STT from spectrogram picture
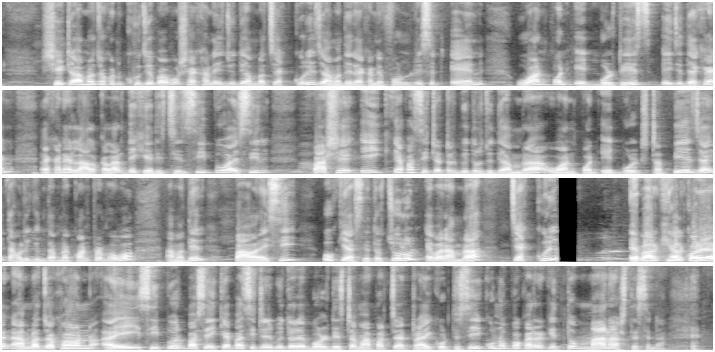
সেটা আমরা যখন খুঁজে পাবো, সেখানেই যদি আমরা চেক করি যে আমাদের এখানে phone reset N one point eight voltage এই যে দেখেন, এখানে লাল কালার দেখিয়ে দিচ্ছে। সিপিওআইসির পাশে এই ক্যাপাসিটারটার ভিতর যদি আমরা ওয়ান পয়েন্ট এইট ভোল্টসটা পেয়ে যাই, তাহলে কিন্তু আমরা কনফার্ম হব আমাদের পাওয়ার আইসি ওকে আছে। তো চলুন, এবার আমরা চেক করি। এবার খেয়াল করেন, আমরা যখন এই সিপিওর পাশে এই ক্যাপাসিটির ভিতরে ভোল্টেজটা মাপার ট্রাই করতেছি, কোনো প্রকারের কিন্তু মান আসতেছে না।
